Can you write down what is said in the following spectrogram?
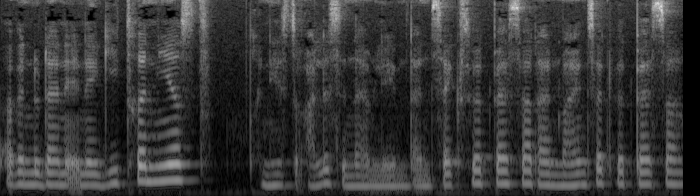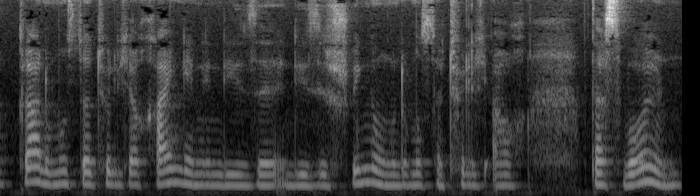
Aber wenn du deine Energie trainierst, trainierst du alles in deinem Leben. Dein Sex wird besser, dein Mindset wird besser. Klar, du musst natürlich auch reingehen in diese, in diese Schwingung und du musst natürlich auch das wollen.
